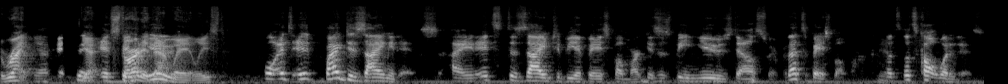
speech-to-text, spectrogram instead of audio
right? Yeah, it's been- Yeah, it started that way at least. Well, it's it by design. It is. I mean, it's designed to be a baseball mark. It's just being used elsewhere, but that's a baseball mark. Yeah. Let's let's call it what it is.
